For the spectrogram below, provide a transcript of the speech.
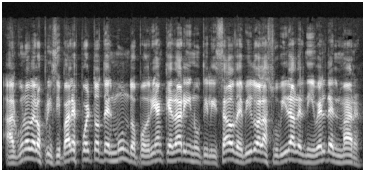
Algunos de los principales puertos del mundo podrían quedar inutilizados debido a la subida del nivel del mar,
